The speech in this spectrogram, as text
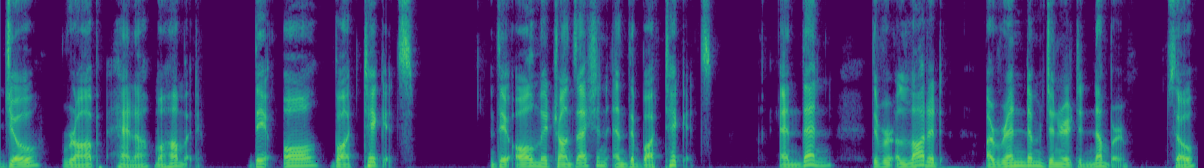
Joe, Rob, Hannah, Mohammed. They all bought tickets. They all made transaction and they bought tickets. And then they were allotted a random generated number. So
